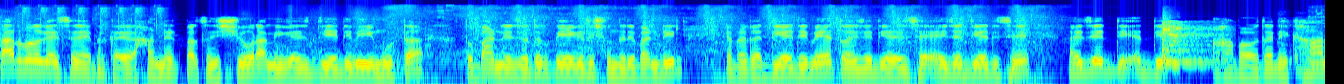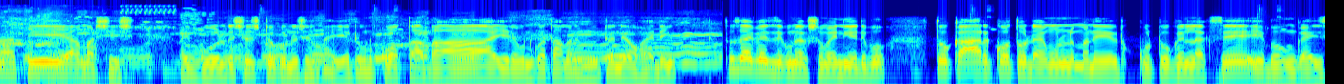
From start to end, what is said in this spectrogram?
তারপরে গাইছে এবার হান্ড্রেড পার্সেন্ট শিওর আমি গাছ দিয়ে দিবে ইমুটটা তো বান্ডিল যেহেতু পেয়ে গেছি, সুন্দরী বান্ডিল, এবার দিয়ে দিবে। তো এই যে দিয়ে দিছে, এই যে দিয়ে দিছে, এই যে দিয়ে আবারও তাই খারাপই, আমার শেষ। গোল্ডের শেষ টোকন শেষ। ভাই, এরকম কথা, ভাই, এরকম কথা আমার মুটটা নেওয়া হয়নি। তো যাই গাইজ যে কোনো এক সময় নিয়ে দেবো তো কার কত ডায়মন্ড মানে টোকেন লাগছে এবং গাইজ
